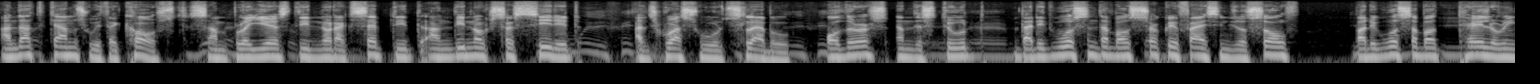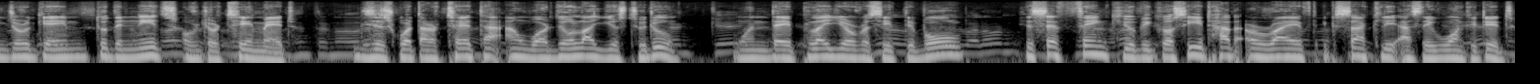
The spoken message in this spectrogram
And that comes with a cost. Some players did not accept it and did not succeed at grassroots level. Others understood that it wasn't about sacrificing yourself, but it was about tailoring your game to the needs of your teammate. This is what Arteta and Guardiola used to do. When they player received the ball, he said thank you because it had arrived exactly as they wanted it.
